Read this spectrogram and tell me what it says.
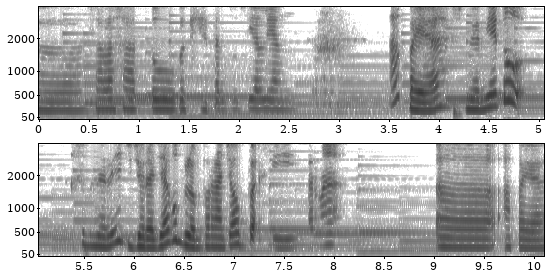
eh, salah satu kegiatan sosial yang apa ya sebenarnya itu sebenarnya jujur aja aku belum pernah coba sih. Karena eh, apa ya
